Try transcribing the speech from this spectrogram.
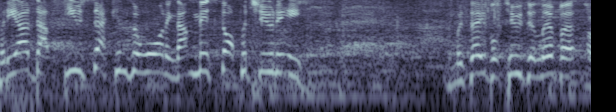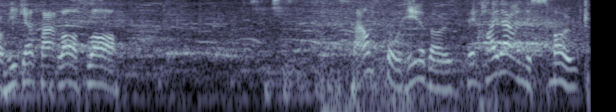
but he had that few seconds of warning, that missed opportunity, and was able to deliver. Oh, he gets that last laugh. Stavn's still here, though. They hide out in the smoke.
